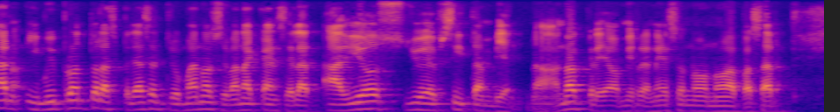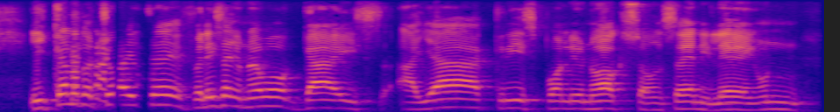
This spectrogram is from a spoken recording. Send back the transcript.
ah, no, y muy pronto las peleas entre humanos se van a cancelar. Adiós UFC también. No, no creo, mi René, eso no, no va a pasar. Y Carlos Ochoa dice, feliz año nuevo, guys. Allá, Chris, ponle un Oxxo, un Zen un,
